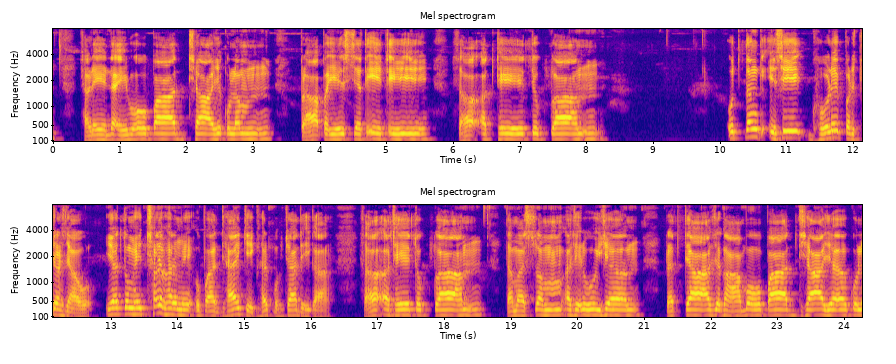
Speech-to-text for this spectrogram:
क्षणे नैवोपाध्याय कुलम प्रापयिष्यति स उत्तंक इसी घोड़े पर चढ़ जाओ, यह तुम्हें क्षण भर में उपाध्याय के घर पहुँचा देगा। स अथे तमस्व अधिरूह्य। प्रत्याजगामोपाध्याय कुल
